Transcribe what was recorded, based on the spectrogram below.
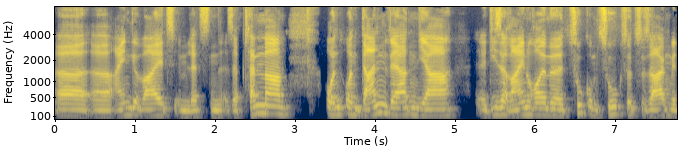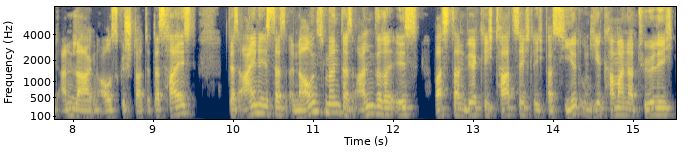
äh, äh, eingeweiht im letzten September. Und, und dann werden ja äh, diese Reinräume Zug um Zug sozusagen mit Anlagen ausgestattet. Das heißt, das eine ist das Announcement, das andere ist, was dann wirklich tatsächlich passiert. Und hier kann man natürlich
